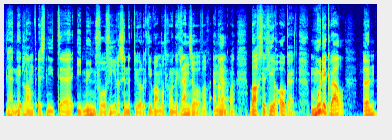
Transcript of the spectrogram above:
ja, Nederland is niet eh, immuun voor virussen natuurlijk. Die wandelt gewoon de grens over en dan Ja. eh, barst het hier ook uit. Moet ik wel een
